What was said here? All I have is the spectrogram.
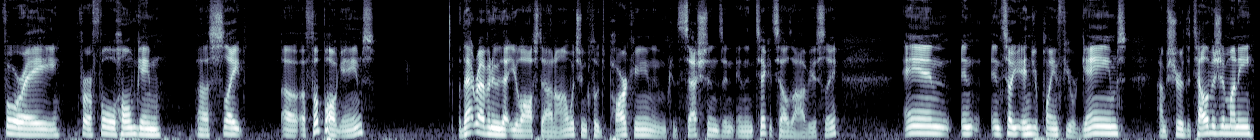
for a for a full home game uh, slate uh, of football games that revenue that you lost out on, which includes parking and concessions and, and then ticket sales, obviously, and and and so you, and you're playing fewer games. I'm sure the television money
